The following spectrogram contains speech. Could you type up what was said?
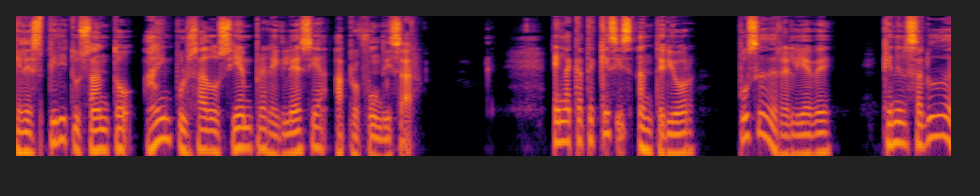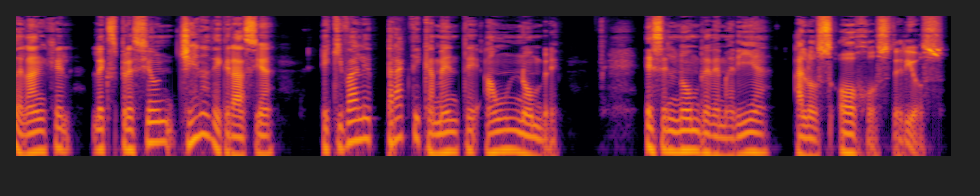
que el Espíritu Santo ha impulsado siempre a la Iglesia a profundizar. En la catequesis anterior puse de relieve que en el saludo del ángel la expresión llena de gracia equivale prácticamente a un nombre. Es el nombre de María a los ojos de Dios.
